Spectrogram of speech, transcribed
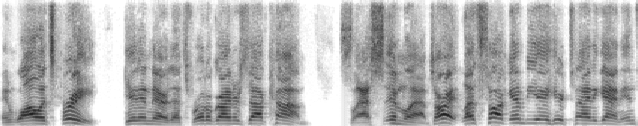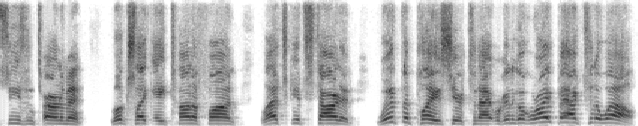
And while it's free, get in there. That's rotogrinders.com slash simlabs. All right, let's talk NBA here tonight again. In season tournament looks like a ton of fun. Let's get started with the plays here tonight. We're going to go right back to the well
